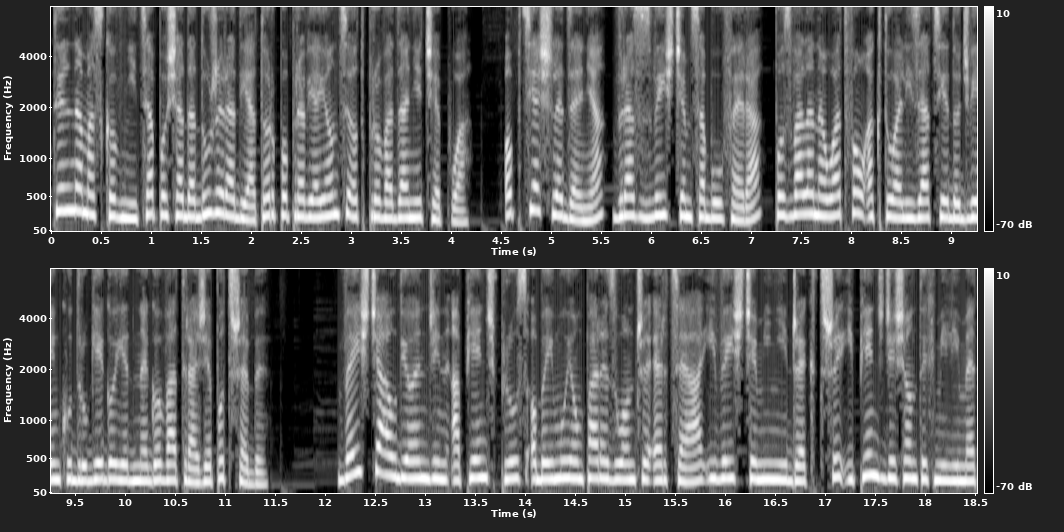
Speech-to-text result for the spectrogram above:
Tylna maskownica posiada duży radiator poprawiający odprowadzanie ciepła. Opcja śledzenia, wraz z wyjściem subwoofera, pozwala na łatwą aktualizację do dźwięku drugiego 1 W razie potrzeby. Wejścia Audio Engine A5 Plus obejmują parę złączy RCA i wyjście mini jack 3,5 mm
